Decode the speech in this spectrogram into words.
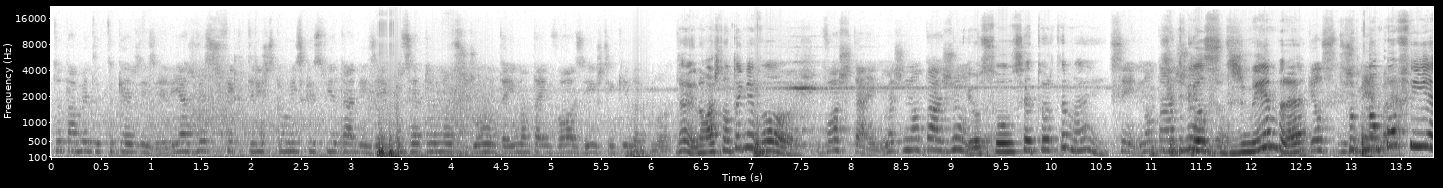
totalmente o que tu queres dizer e às vezes fico triste com isso que a Sofia está a dizer, que o setor não se junta e não tem voz, isto e aquilo, aquilo Não, eu não acho que não tenha voz. Voz tem, mas não está junto. Eu sou o setor também. Sim, não está porque junto. Ele se desmembra porque, ele se desmembra. porque não confia.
